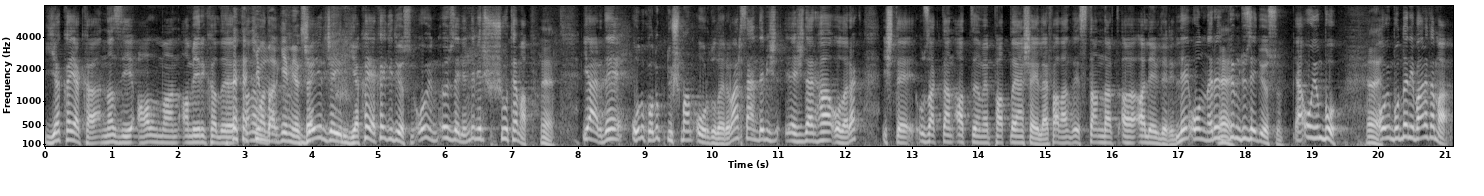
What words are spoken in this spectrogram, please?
yaka yaka Nazi, Alman, Amerikalı tanımadan var, kim yoksa? cayır cayır yaka yaka gidiyorsun. Oyun özelinde bir shoot 'em up. Evet. Yerde oluk oluk düşman orduları var. Sen de bir ejderha olarak işte uzaktan attığın ve patlayan şeyler falan ve standart alevleriyle onları Evet. dümdüz ediyorsun. Yani oyun bu. Evet. Oyun bundan ibaret ama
